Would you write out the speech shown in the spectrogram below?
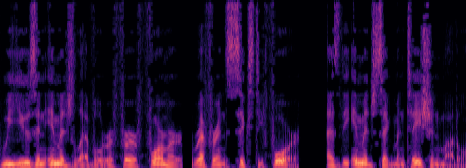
We use an image level ReferFormer, reference 64, as the image segmentation model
